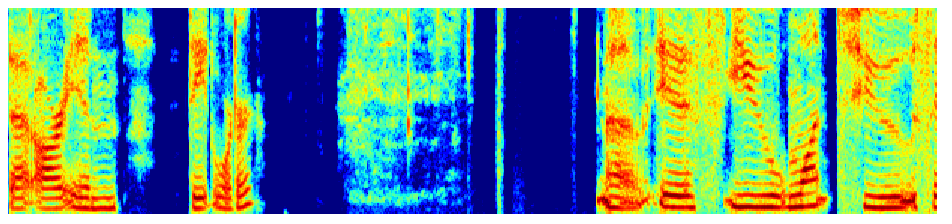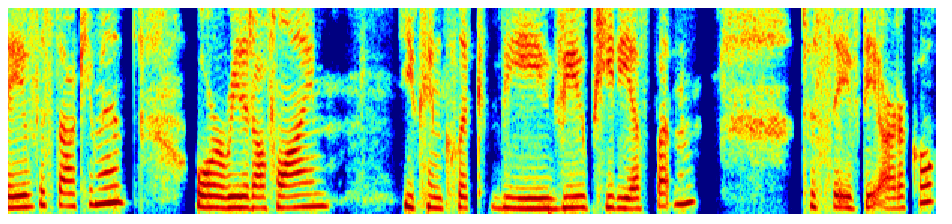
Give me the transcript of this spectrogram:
that are in date order. Uh, if you want to save this document or read it offline, you can click the View PDF button to save the article.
